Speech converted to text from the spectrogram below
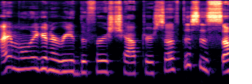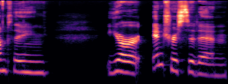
I am only going to read the first chapter. So if this is something you're interested in,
